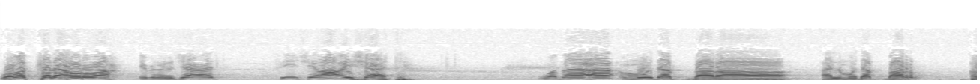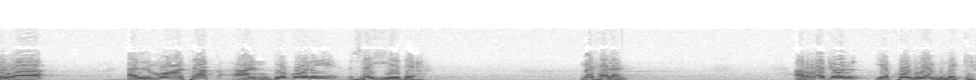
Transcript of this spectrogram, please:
ووكل عروة ابن الجعد في شراء شاة وباع مدبرا. المدبر هو المعتق عن دبر سيده. مثلا الرجل يكون يملك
